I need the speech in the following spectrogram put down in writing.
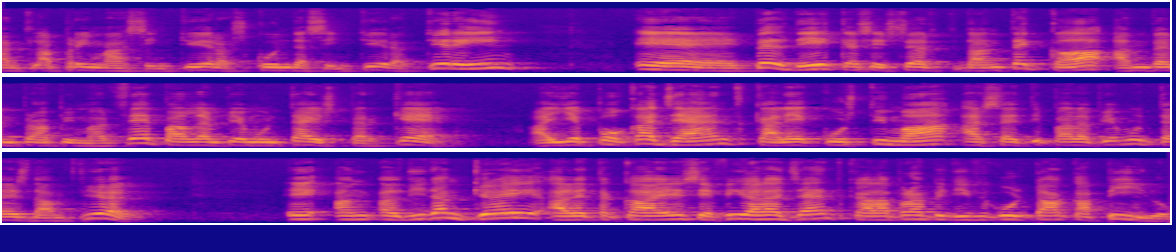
entre la première ceinture, la seconde ceinture Turin. Et pour dire que si je suis dans tes cas, on vient proprement mal faire parler en piémontais parce que il y a peu de gens qui sont accostumés à ce type de piémontais dans le fiol. Et en, en disant que, à l'état que c'est fait la gente qui a la propre difficulté à capir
